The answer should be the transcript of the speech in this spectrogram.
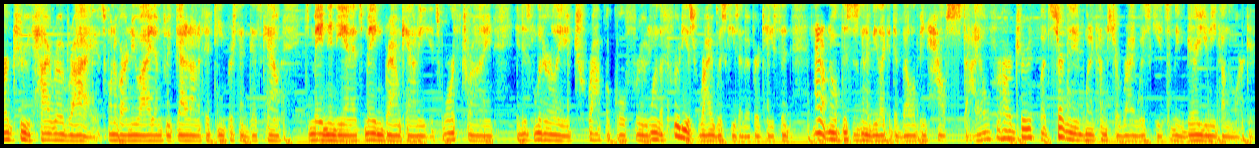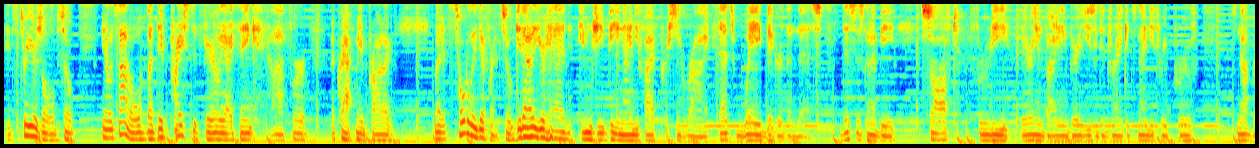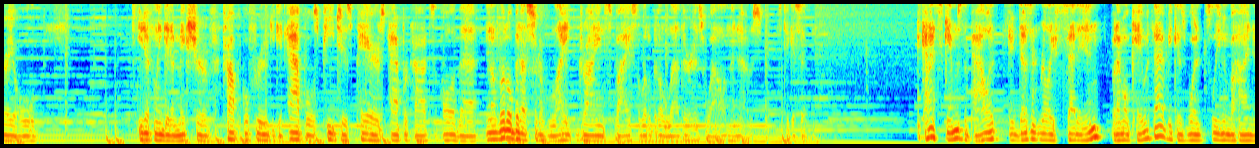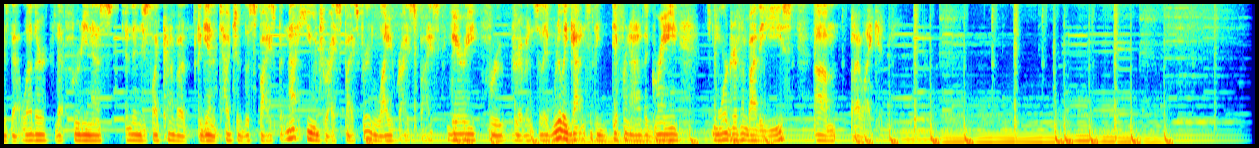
Hard Truth High Road Rye. It's one of our new items. We've got it on a 15% discount. It's made in Indiana, it's made in Brown County. It's worth trying. It is literally a tropical fruit, one of the fruitiest rye whiskeys I've ever tasted. I don't know if this is going to be like a developing house style for Hard Truth, but certainly when it comes to rye whiskey, it's something very unique on the market. It's three years old, so you know it's not old, but they've priced it fairly, I think, uh, for a craft made product but it's totally different. So get out of your head MGP 95% rye. That's way bigger than this. This is going to be soft, fruity, very inviting, very easy to drink. It's 93 proof. It's not very old. You definitely get a mixture of tropical fruit. You get apples, peaches, pears, apricots, all of that. And a little bit of sort of light drying spice, a little bit of leather as well in the nose. Let's take a sip. It kind of skims the palate. It doesn't really set in, but I'm okay with that because what it's leaving behind is that leather, that fruitiness, and then just like kind of a, again, a touch of the spice, but not huge rye spice, very light rye spice, very fruit driven. So they've really gotten something different out of the grain. It's more driven by the yeast, um, but I like it.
